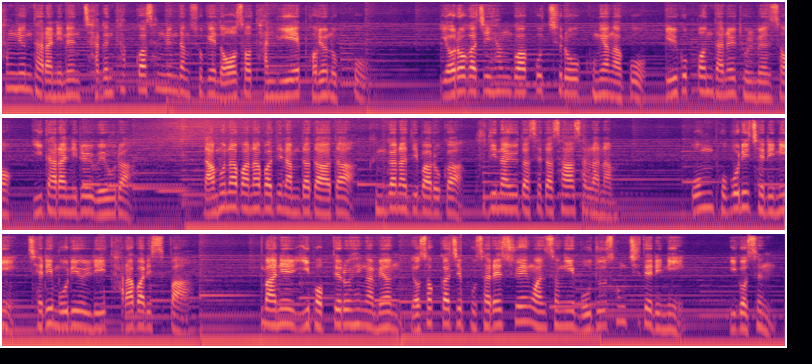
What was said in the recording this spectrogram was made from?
상륜 다란이는 작은 탑과 상륜당 속에 넣어서 단 위에 버려놓고 여러 가지 향과 꽃으로 공양하고 일곱 번 단을 돌면서 이 다란이를 외우라. 나무나 바나바디 남다다하다 근가나디바로가 구디나유다세다 사하살라남 옴 보보리 제리니 제리 모리을리 다라바리스바 만일 이 법대로 행하면 여섯 가지 보살의 수행 완성이 모두 성취되리니 이것은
